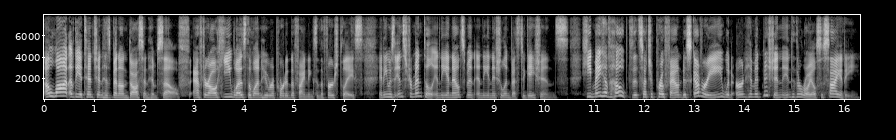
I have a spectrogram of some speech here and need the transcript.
A lot of the attention has been on Dawson himself. After all, he was the one who reported the findings in the first place, and he was instrumental in the announcement and the initial investigations. He may have hoped that such a profound discovery would earn him admission into the Royal Society.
